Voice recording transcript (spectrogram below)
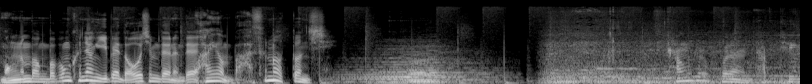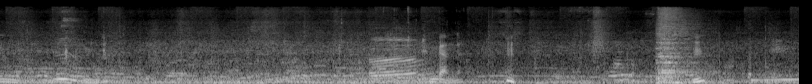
먹는 방법은 그냥 입에 넣으시면 되는데 과연 맛은 어떤지. 탕수육보다는 닭튀김이 음. 준비 안 돼? 콜라보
